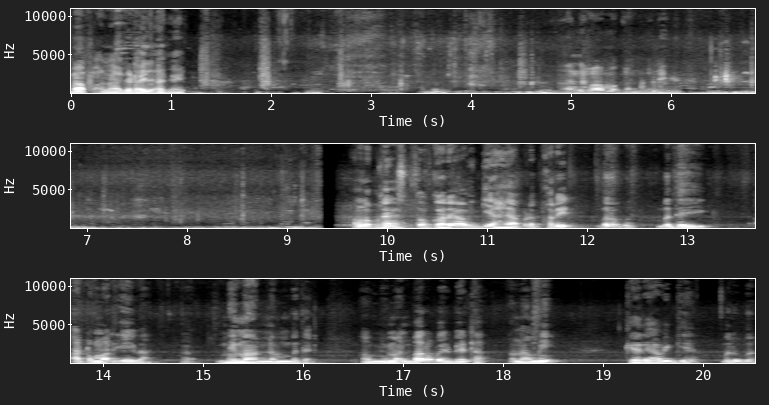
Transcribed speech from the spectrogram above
બાપાના આગળ આવ્યા જાય નવા મકાન બને હલો ફ્રેન્ડ્સ તો ઘરે આવી ગયા હે આપણે ફરી, બરાબર? બધે આટો મારી આવ્યા. મહેમાન ને બધે. હવે મહેમાન બરાબર બેઠા અને અમે ઘરે આવી ગયા, બરાબર?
